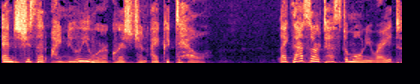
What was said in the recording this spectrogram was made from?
And she said, I knew you were a Christian. I could tell. Like, that's our testimony, right?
